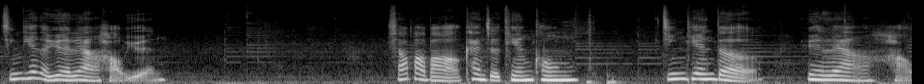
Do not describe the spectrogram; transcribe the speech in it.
今天的月亮好圆，小宝宝看着天空，今天的月亮好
